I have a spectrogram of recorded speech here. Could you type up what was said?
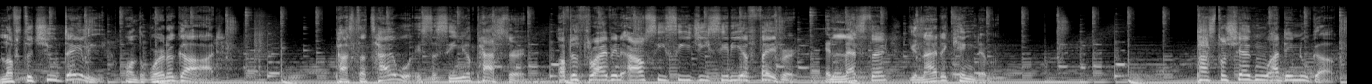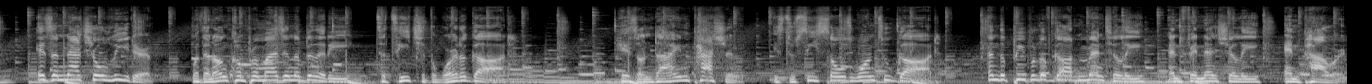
loves to chew daily on the Word of God. Pastor Taiwo is the senior pastor of the thriving RCCG City of Favor in Leicester, United Kingdom. Pastor Segun Adenuga is a natural leader with an uncompromising ability to teach the Word of God. His undying passion is to see souls won to God and the people of God mentally and financially empowered.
